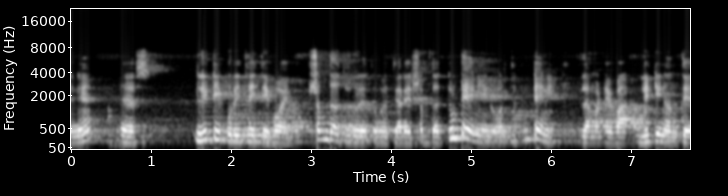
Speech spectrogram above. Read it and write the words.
એને લીટી પૂરી થઈતી હોય, શબ્દ અધૂરો રહેતો હોય, ત્યારે શબ્દ તૂટે નહીં, એનો અર્થ તૂટે નહીં. એટલા માટે લીટીના અંતે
